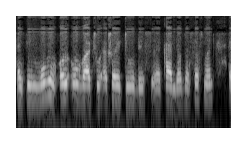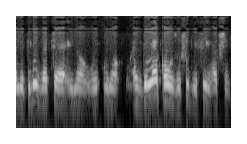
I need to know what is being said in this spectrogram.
has been moving all over to actually do this kind of assessment, and we believe that you know, we, you know, as the year goes, we should be seeing action.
